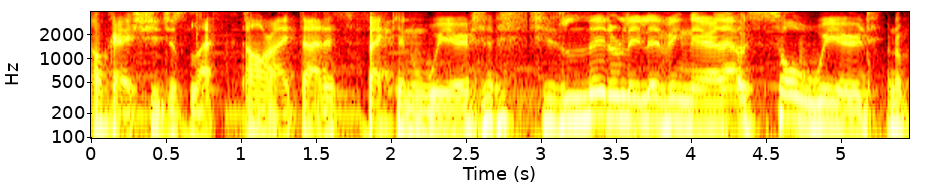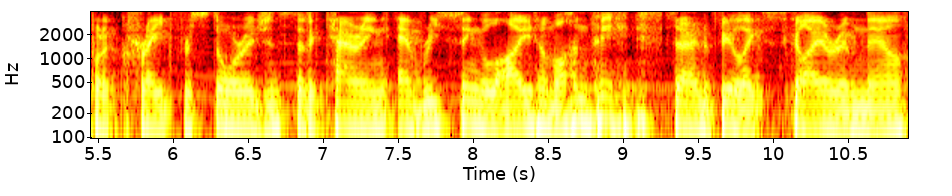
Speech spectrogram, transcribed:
Okay, she just left. All right, that is feckin' weird. She's literally living there. That was so weird. I'm gonna put a crate for storage instead of carrying every single item on me. Starting to feel like Skyrim now. All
